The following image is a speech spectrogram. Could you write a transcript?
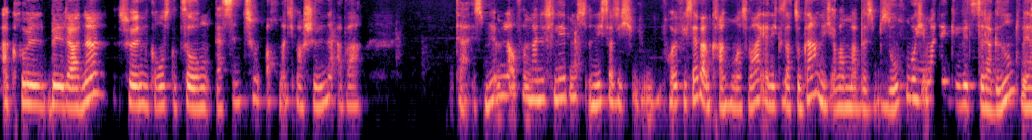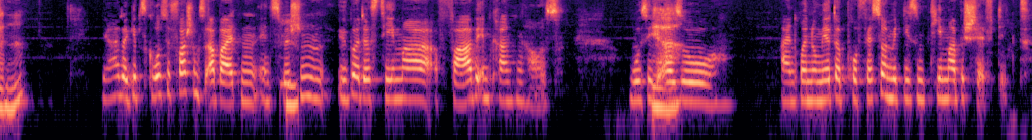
Acrylbilder, ne? Schön großgezogen. Das sind schon auch manchmal schöne, aber da ist mir im Laufe meines Lebens, nicht, dass ich häufig selber im Krankenhaus war, ehrlich gesagt so gar nicht, aber mal besuchen, wo ich immer denke, willst du da gesund werden, ne? Ja, da gibt es große Forschungsarbeiten inzwischen mhm. über das Thema Farbe im Krankenhaus, wo sich ja. also ein renommierter Professor mit diesem Thema beschäftigt.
